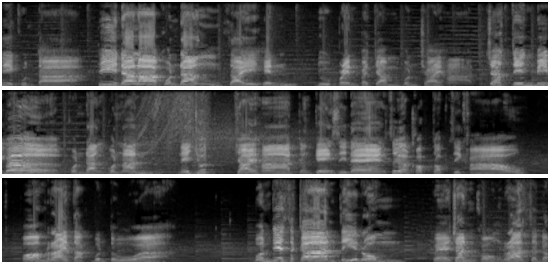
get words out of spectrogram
ที่คุ้นตา ที่ดาราคนดังใส่เห็นอยู่เป็นประจำบนชายหาดจัสตินบีเบอร์คนดังคนนั้น ในชุดชายหาดกางเกงสีแดง เสื้อครอปท็อปสีขาว พร้อมลายสักบนตัว บนเทศกาลสีรมแฟชั่นของราษฎ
